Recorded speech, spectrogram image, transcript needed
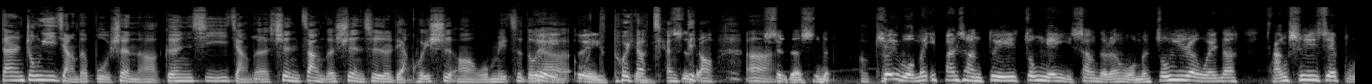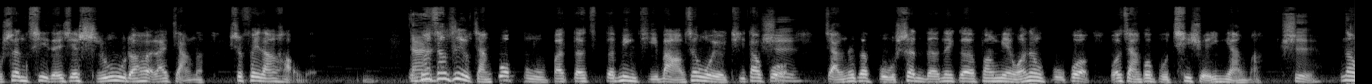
当然中医讲的补肾啊，跟西医讲的肾脏的肾是两回事啊。我每次都要对都要强调啊，是的，是的。OK 所以，我们一般上对于中年以上的人，我们中医认为呢，常吃一些补肾气的一些食物的话来讲呢，是非常好的。嗯，我们上次有讲过补吧的的命题吧？好像我有提到过讲那个补肾的那个方面，我那补过，我讲过补气血阴阳嘛。是，那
